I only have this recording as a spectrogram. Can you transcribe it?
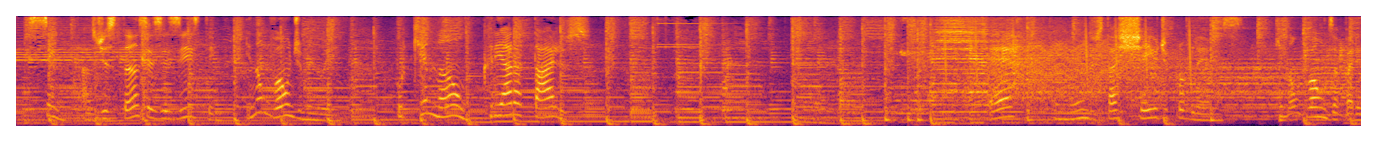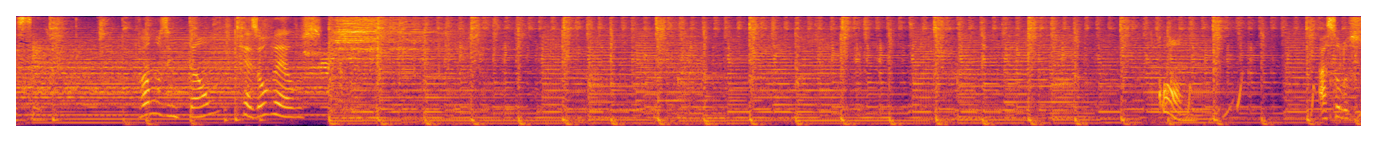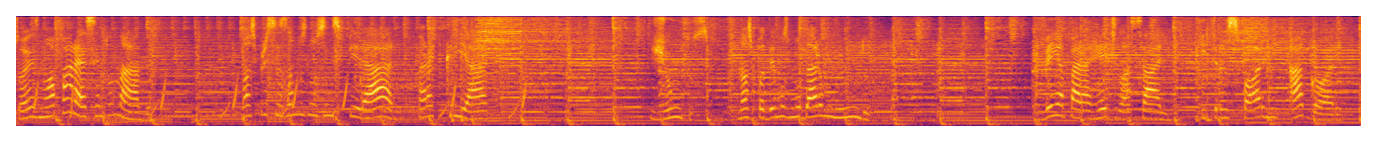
Sim, as distâncias existem e não vão diminuir. Por que não criar atalhos? É, o mundo está cheio de problemas que não vão desaparecer. Vamos então resolvê-los. As soluções não aparecem do nada. Nós precisamos nos inspirar para criar. Juntos, nós podemos mudar o mundo. Venha para a Rede La Salle e transforme agora.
